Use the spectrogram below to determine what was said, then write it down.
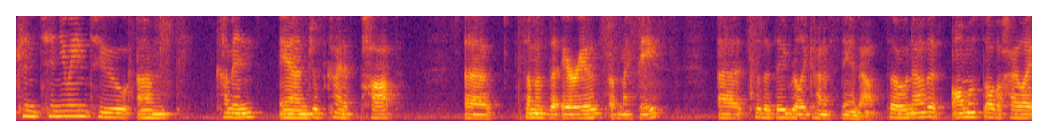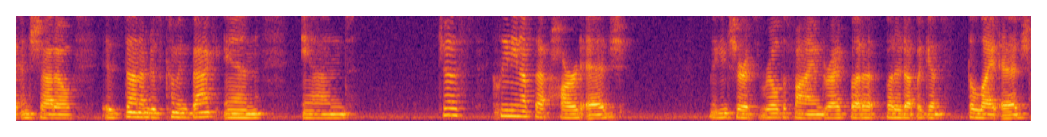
continuing to um, come in and just kind of pop uh, some of the areas of my face uh, so that they really kind of stand out. So now that almost all the highlight and shadow is done, I'm just coming back in and just cleaning up that hard edge, making sure it's real defined, right? Butt it, butt it up against the light edge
